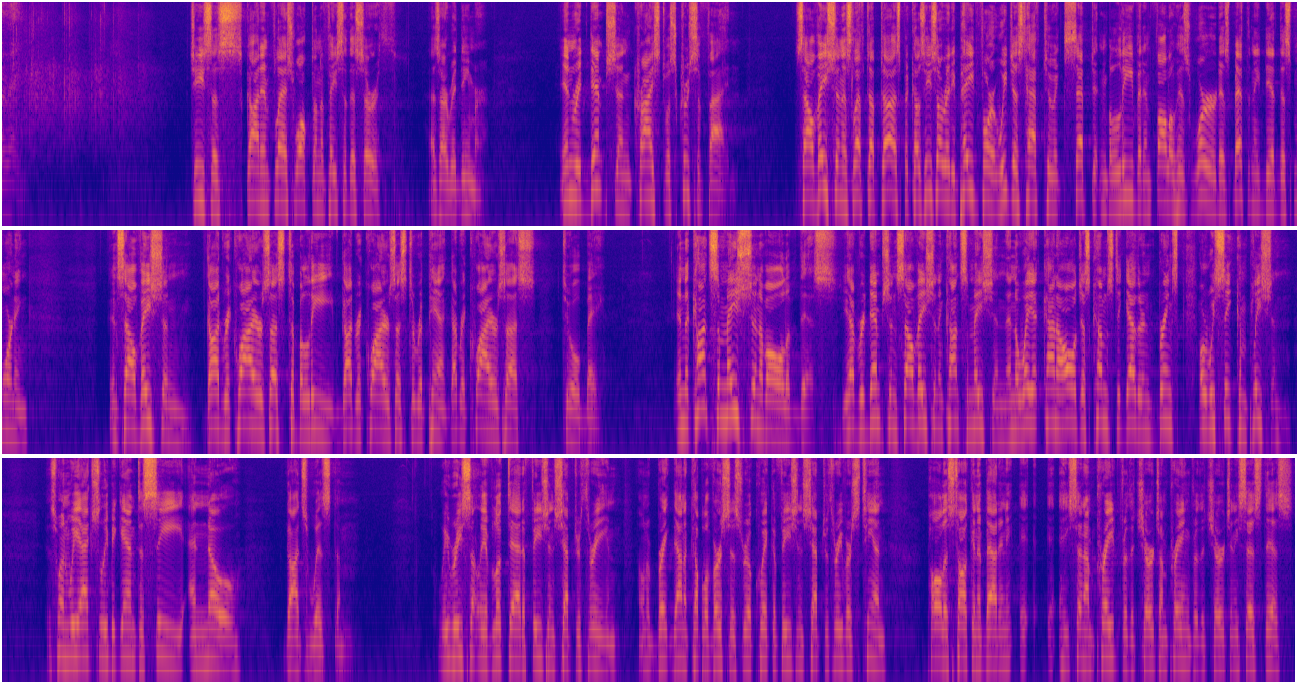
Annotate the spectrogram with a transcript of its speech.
Jesus, God in flesh, walked on the face of this earth as our Redeemer. In redemption, Christ was crucified. Salvation is left up to us because He's already paid for it. We just have to accept it and believe it and follow His word, as Bethany did this morning. In salvation, God requires us to believe, God requires us to repent, God requires us to obey in the consummation of all of this, you have redemption, salvation, and consummation, and the way it kind of all just comes together and brings, or we see completion, is when we actually begin to see and know God's wisdom. We recently have looked at Ephesians chapter 3, and I want to break down a couple of verses real quick. Ephesians chapter 3, verse 10. Paul is talking about, and he, he said, I'm prayed for the church, I'm praying for the church, and he says this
